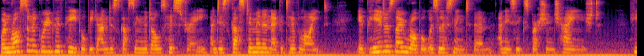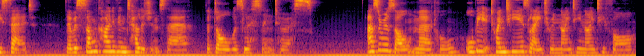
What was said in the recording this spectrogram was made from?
When Ross and a group of people began discussing the doll's history and discussed him in a negative light, it appeared as though Robert was listening to them and his expression changed. He said, There was some kind of intelligence there the doll was listening to us. As a result, Myrtle, albeit 20 years later in 1994,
